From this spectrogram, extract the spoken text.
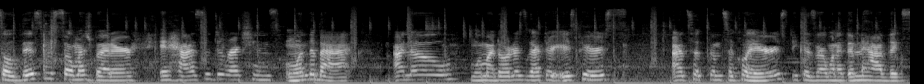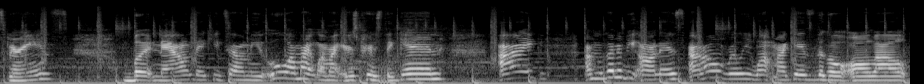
So this was so much better. It has the directions on the back. I know when my daughters got their ears pierced, I took them to Claire's because I wanted them to have the experience. But now they keep telling me, oh, I might want my ears pierced again. I I'm gonna be honest, I don't really want my kids to go all out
